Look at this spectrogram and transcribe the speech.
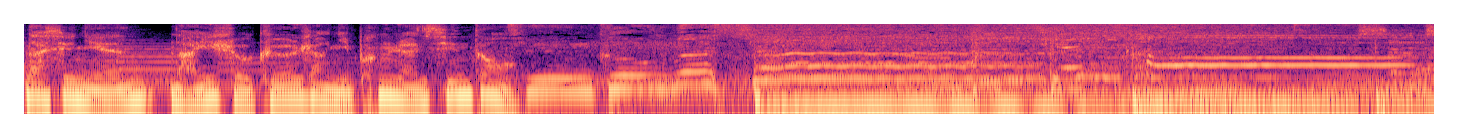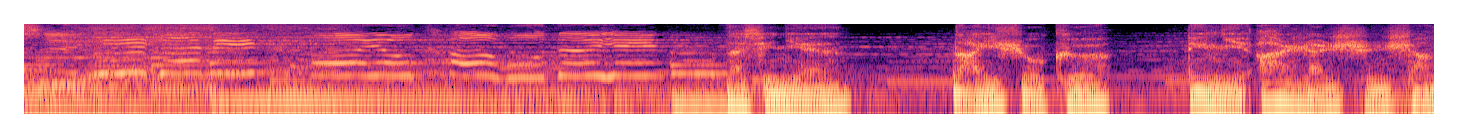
那些年，哪一首歌让你怦然心动？些年，哪一首歌令你黯然神伤？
